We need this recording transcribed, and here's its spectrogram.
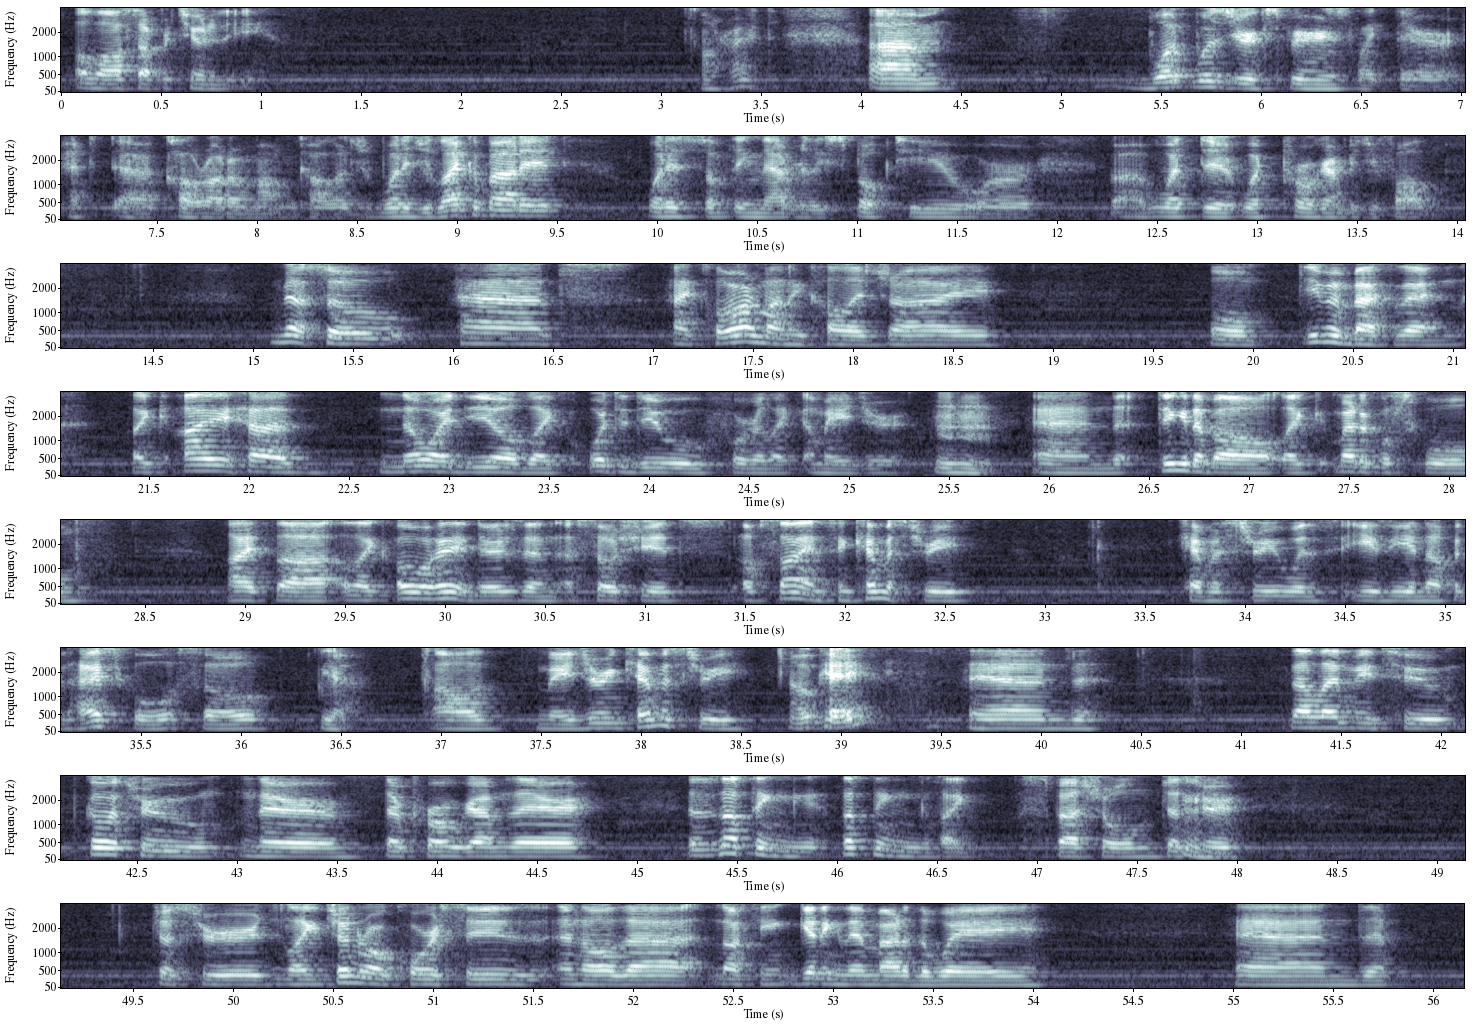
a lost opportunity All right. Um, what was your experience like there at uh, Colorado Mountain College? What did you like about it? What is something that really spoke to you, or uh, what did what program did you follow? Yeah, so at at Colorado Mountain College, I well even back then, like I had no idea of like what to do for like a major, Mm-hmm. and thinking about like medical school, I thought like oh hey there's an associates of science in chemistry. Chemistry was easy enough in high school, so Yeah. I'll major in chemistry Okay. and that led me to go through their their program there. There's nothing nothing like special, just your just your like general courses and all that, knocking getting them out of the way. And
